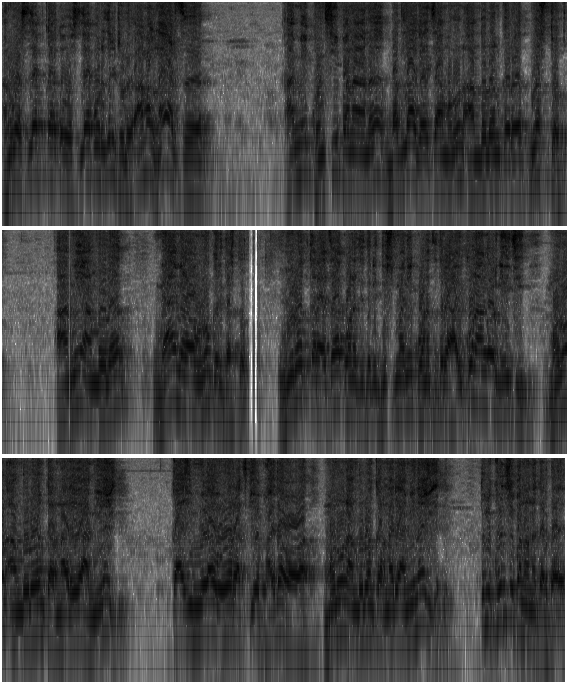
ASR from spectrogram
आणि वर स्लॅब कर स्लॅबवर जरी ठुलं आम्हाला नाही अडचण. आम्ही खुनसीपणानं बदला घ्यायचा म्हणून आंदोलन करत नसतो आम्ही आंदोलन न्याय मिळावा म्हणून करीत असतो. विरोध करायचा कोणाची तरी दुश्मनी कोणाचं तरी ऐकून अंगावर घ्यायची म्हणून आंदोलन करणारे आम्ही नाही. काही मिळावं राजकीय फायदा व्हावा म्हणून आंदोलन करणारे आम्ही नाही. तुम्ही खुनसीपणानं करताय.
